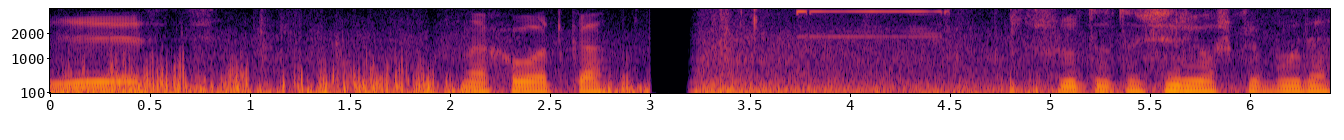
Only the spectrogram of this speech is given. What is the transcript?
Есть. Находка. Що тут у Сережки буде?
